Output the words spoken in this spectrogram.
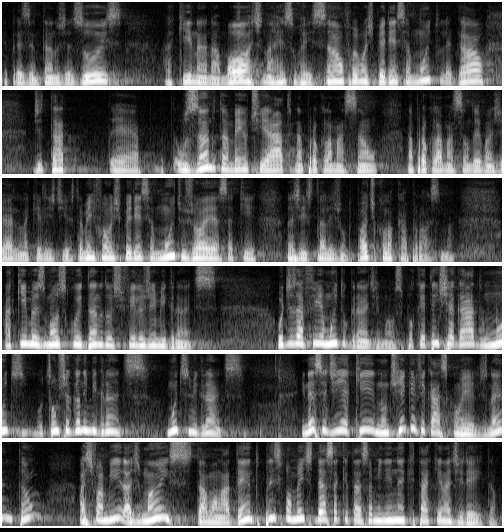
representando Jesus aqui na, na, morte, na ressurreição. Foi uma experiência muito legal de estar tá, é, usando também o teatro na proclamação, na proclamação do Evangelho naqueles dias. Também foi uma experiência muito jóia essa aqui, da gente estar ali junto. Pode colocar a próxima. Aqui, meus irmãos, cuidando dos filhos de imigrantes. O desafio é muito grande, irmãos, porque tem chegado muitos, estão chegando imigrantes, muitos imigrantes. E nesse dia aqui não tinha quem ficasse com eles, né? Então, as famílias, as mães estavam lá dentro, principalmente dessa que tá, essa menina que está aqui na direita,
